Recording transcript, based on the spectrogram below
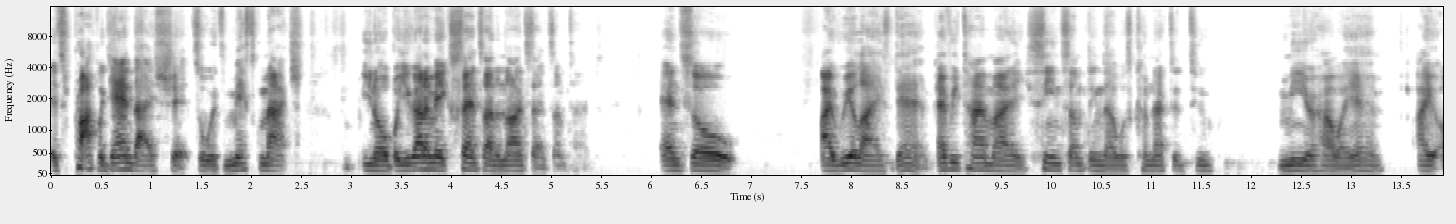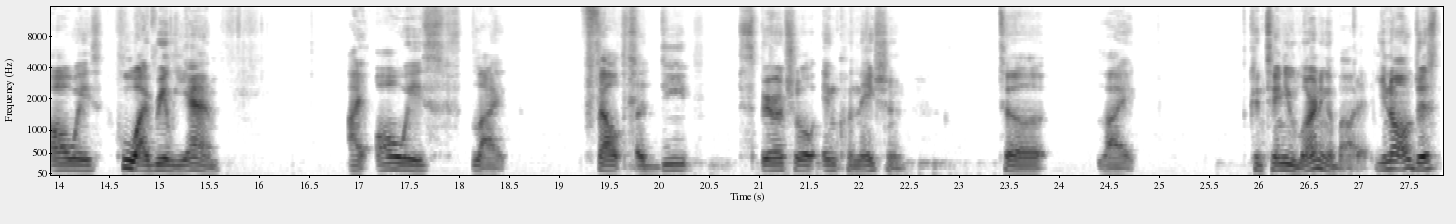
it's propagandized shit, so it's mixed match, you know. But you got to make sense out of nonsense sometimes. And so I realized, damn, every time I seen something that was connected to me or how I am, I always who I really am. I always like felt a deep spiritual inclination to like continue learning about it you know just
